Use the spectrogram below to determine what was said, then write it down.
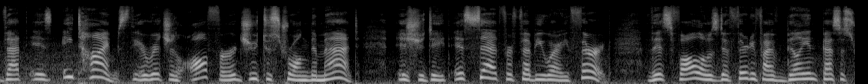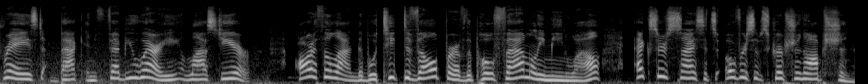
That is eight times the original offer due to strong demand. Issue date is set for February 3rd. This follows the 35 billion pesos raised back in February last year. Arthaland, the boutique developer of the Po family, meanwhile, exercised its oversubscription option,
